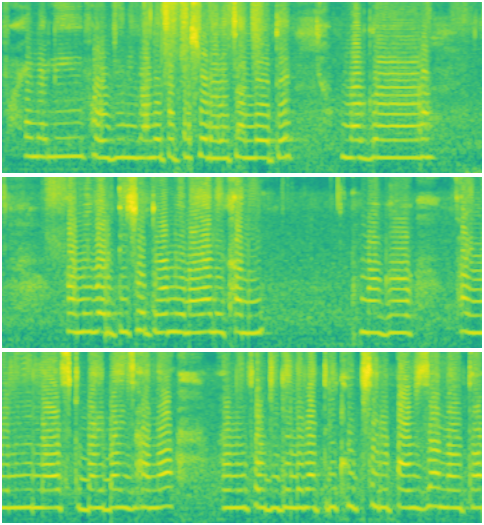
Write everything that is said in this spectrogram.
फायनली फौजी निघाले पप्पा सोडायला चालले होते. मग आम्ही वरतीच होतो मी नाही आले खाली. मग फायनली लास्ट बाय बाय झाला. आणि फौजी गेल्या रात्री खूप सारा पाऊस झाला होता.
